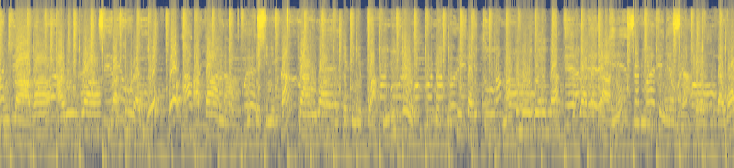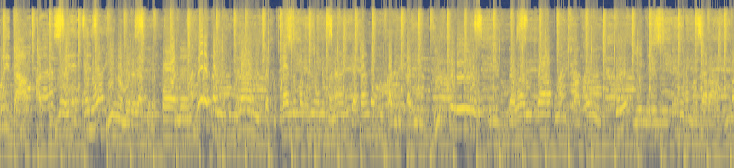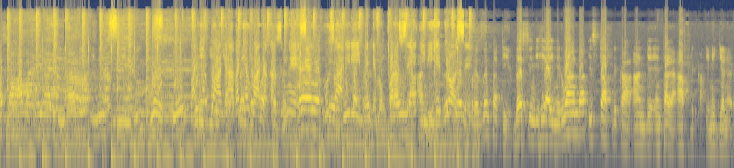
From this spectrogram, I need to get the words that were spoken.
ruzaba ari urw'abaturage bose apana gutekinika cyangwa gutekinikwa. Ibi byose bikozwe ku itariki makumyabiri n'icyenda z'ukwa gatanu cumi n'umunani perezida wa ruda ashyizeho umukono n'inomero ya telefone zeru karindwi umunani itatu kane makumyabiri n'umunani gatandatu kabiri kabiri bityo rero perezida wa ruda ubishaka wese yemerewe kumuhamagara mu masaha makumyabiri n'ane iminsi Banyarwanda, Banyarwandakazi mwese, muzaririmbe demokarasi ibihe byose. blessing basing here in Rwanda, East Africa and the entire Africa in general.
